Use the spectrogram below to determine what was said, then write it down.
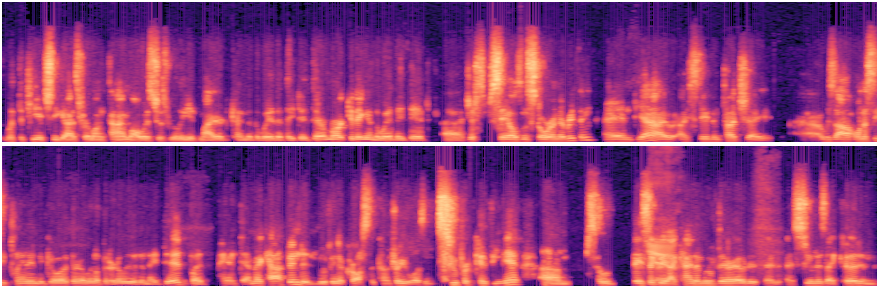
with the THC guys for a long time. Always just really admired kind of the way that they did their marketing and the way they did uh, just sales and store and everything. And yeah, I, I stayed in touch. I I was honestly planning to go out there a little bit earlier than I did, but pandemic happened and moving across the country wasn't super convenient. Um, so basically, yeah. I kind of moved there out as, as, soon as I could, and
